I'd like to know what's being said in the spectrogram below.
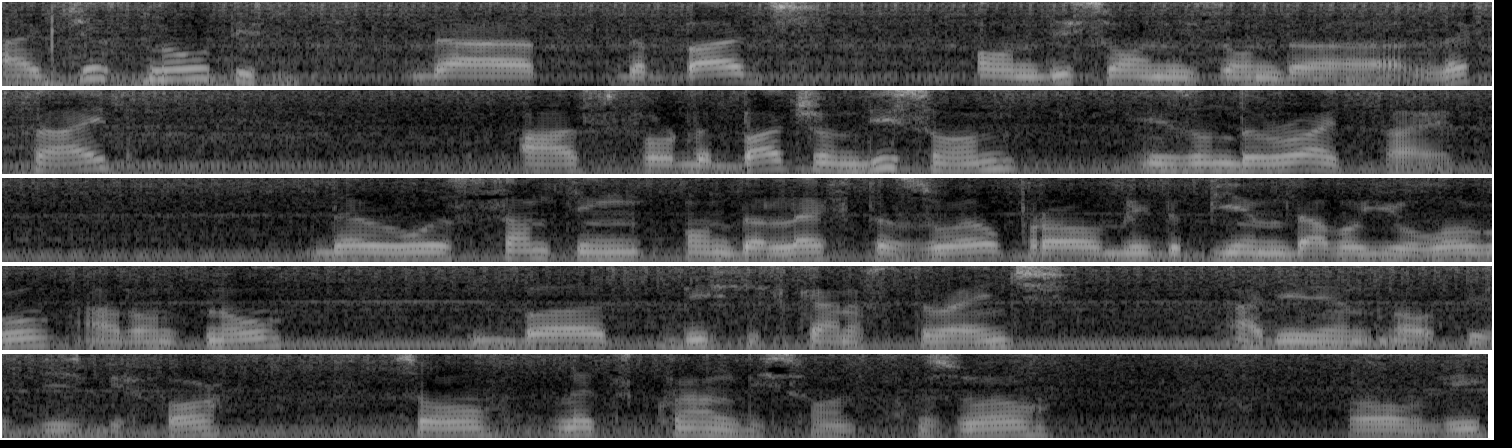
I just noticed that the badge on this one is on the left side. As for the badge on this one is on the right side. There was something on the left as well probably the BMW logo I don't know. But this is kind of strange. I didn't notice this before. So let's crank this one as well probably.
